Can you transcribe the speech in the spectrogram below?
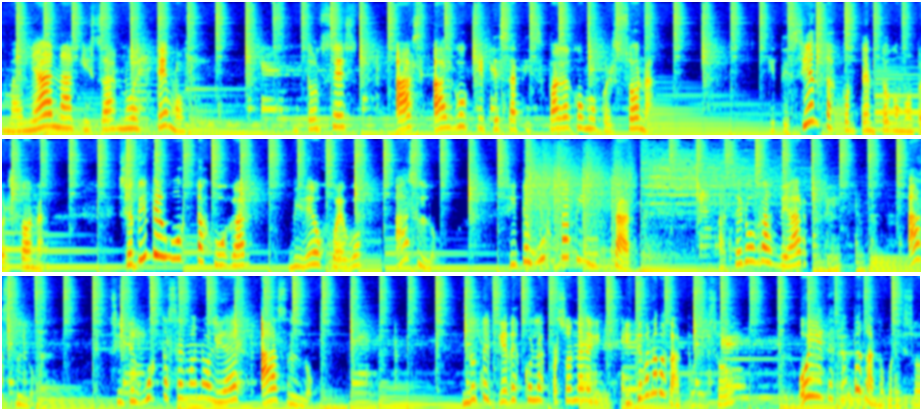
Mañana quizás no estemos. Entonces, haz algo que te satisfaga como persona, que te sientas contento como persona. Si a ti te gusta jugar videojuegos, hazlo. Si te gusta pintar, hacer obras de arte, hazlo. Si te gusta hacer manualidades, hazlo. No te quedes con las personas de aquí. ¿Y te van a pagar por eso? Oye, ¿te están pagando por eso?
